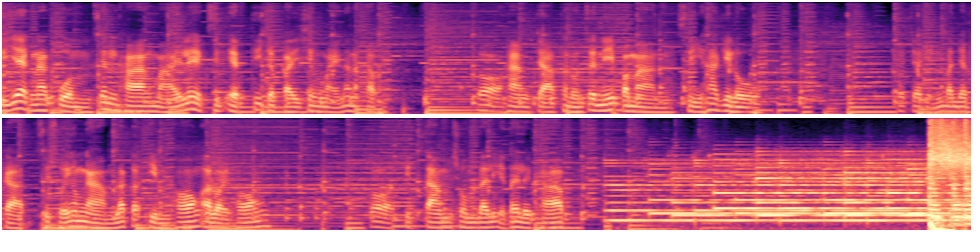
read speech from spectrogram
ยแยกนากวมเส้นทางหมายเลข 11 ที่จะไปเชียงใหม่นั่นนะครับ ก็ห่างจากถนนเส้นนี้ประมาณ 4-5 กิโล ก็จะเห็นบรรยากาศสวยๆงามๆแล้วก็อิ่มท้องอร่อยท้อง ก็ติดตามชมรายละเอียดได้เลยครับ สว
